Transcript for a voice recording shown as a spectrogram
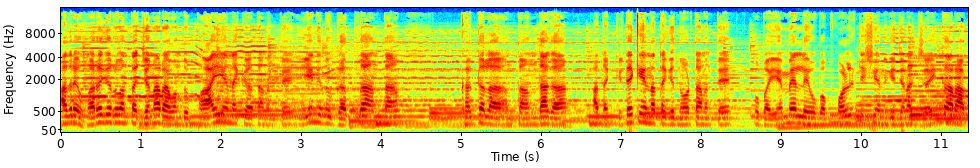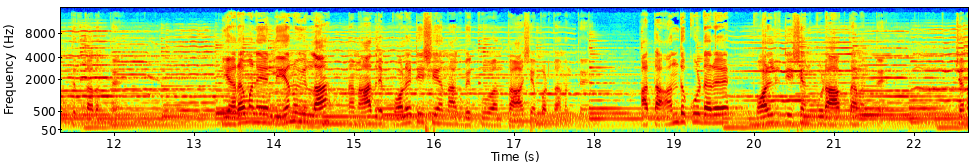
ಆದರೆ ಹೊರಗಿರುವಂಥ ಜನರ ಒಂದು ಬಾಯಿಯನ್ನು ಕೇಳ್ತಾನಂತೆ. ಏನಿದು ಗದ್ದಲ ಅಂತ ಗದ್ದಲ ಅಂತ ಅಂದಾಗ ಆತ ಕಿಟಕಿಯನ್ನು ತೆಗೆದು ನೋಡ್ತಾನಂತೆ. ಒಬ್ಬ ಎಂ ಎಲ್ ಎ, ಒಬ್ಬ ಪಾಲಿಟಿಷಿಯನ್ಗೆ ಜನ ಜೈಕಾರ ಆಗ್ತಿರ್ತಾರಂತೆ. ಈ ಅರಮನೆಯಲ್ಲಿ ಏನೂ ಇಲ್ಲ. ನಾನು ಆದರೆ ಪಾಲಿಟಿಷಿಯನ್ ಆಗಬೇಕು ಅಂತ ಆಸೆ ಪಡ್ತಾನಂತೆ. ಆತ ಅಂದು ಕೂಡರೆ ಪಾಲಿಟಿಷಿಯನ್ ಕೂಡ ಆಗ್ತಾರಂತೆ ಜನ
